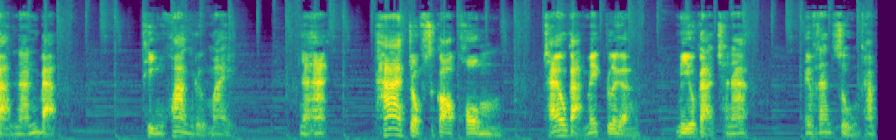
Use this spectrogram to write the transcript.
กาสนั้นแบบทิ้งขว้างหรือไม่นะฮะถ้าจบสกอร์คม ใช้โอกาสไม่เปลือง มีโอกาสชนะเอเวอร์ตันสูงครับ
